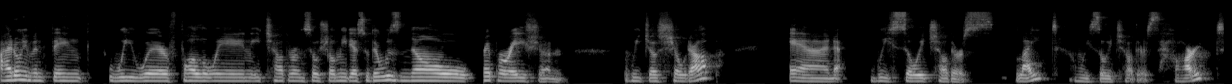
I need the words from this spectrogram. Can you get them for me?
I don't even think we were following each other on social media. So there was no preparation. We just showed up and we saw each other's light and we saw each other's heart.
